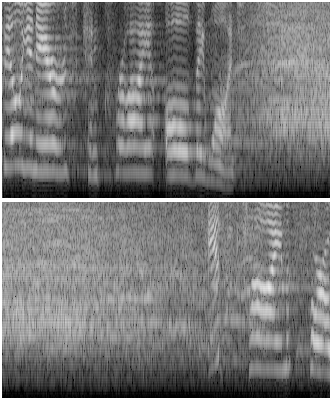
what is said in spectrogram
billionaires can cry all they want. Time for a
